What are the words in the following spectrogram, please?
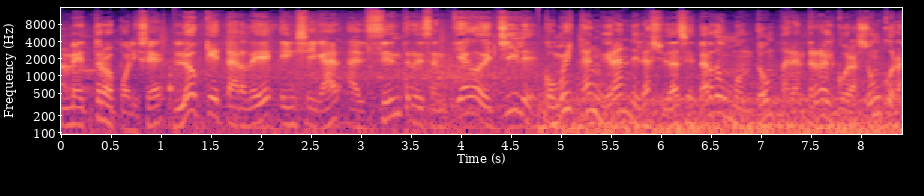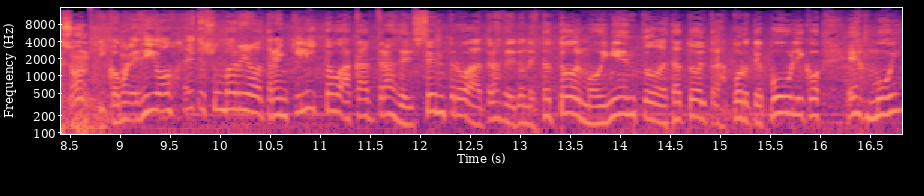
metrópolis, ¿eh? Lo que tardé en llegar al centro de Santiago de Chile. Como es tan grande la ciudad, se tarda un montón para entrar al corazón, corazón. Y como les digo, este es un barrio tranquilito, acá atrás del centro, atrás de donde está todo el movimiento, donde está todo el transporte público. Es muy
